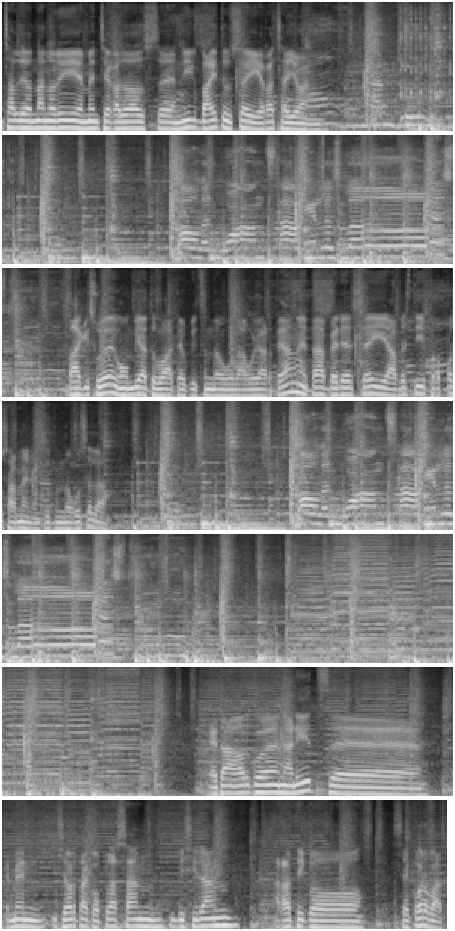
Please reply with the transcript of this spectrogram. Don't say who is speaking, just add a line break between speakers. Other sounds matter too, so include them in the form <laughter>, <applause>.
Arratxalde ondan hori hemen txekatu dauz eh, nik baitu zei
is through.
Bakizue, gonbiatu bat eukitzen dugu gure artean, eta bere zei abesti proposamen entzuten dugu zela.
All at once, how endless love is.
Eta gaurkoen aritz, e, hemen isortako plazan bizidan, arratiko zekor bat.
